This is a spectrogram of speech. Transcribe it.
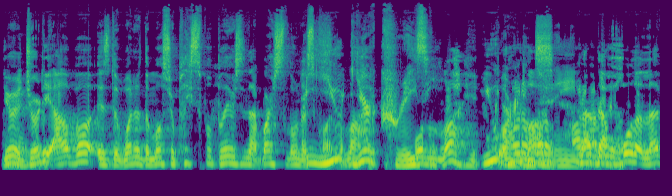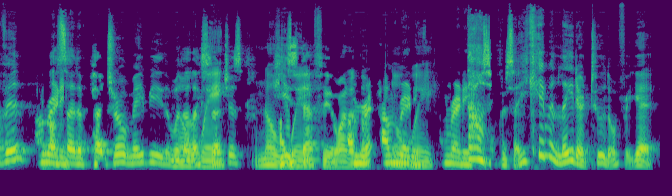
Yo, Jordi Alba is the one of the most replaceable players in that Barcelona squad. You, Wallahi. you're crazy. Wallahi. You are hold on, insane. Out of that whole 11, I'm ready. outside of Pedro, maybe with No Alex way. Sanchez, No he's way. definitely one of I'm, them. I'm No ready. way. I'm ready. Thousand percent. He came in later too. Don't forget.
